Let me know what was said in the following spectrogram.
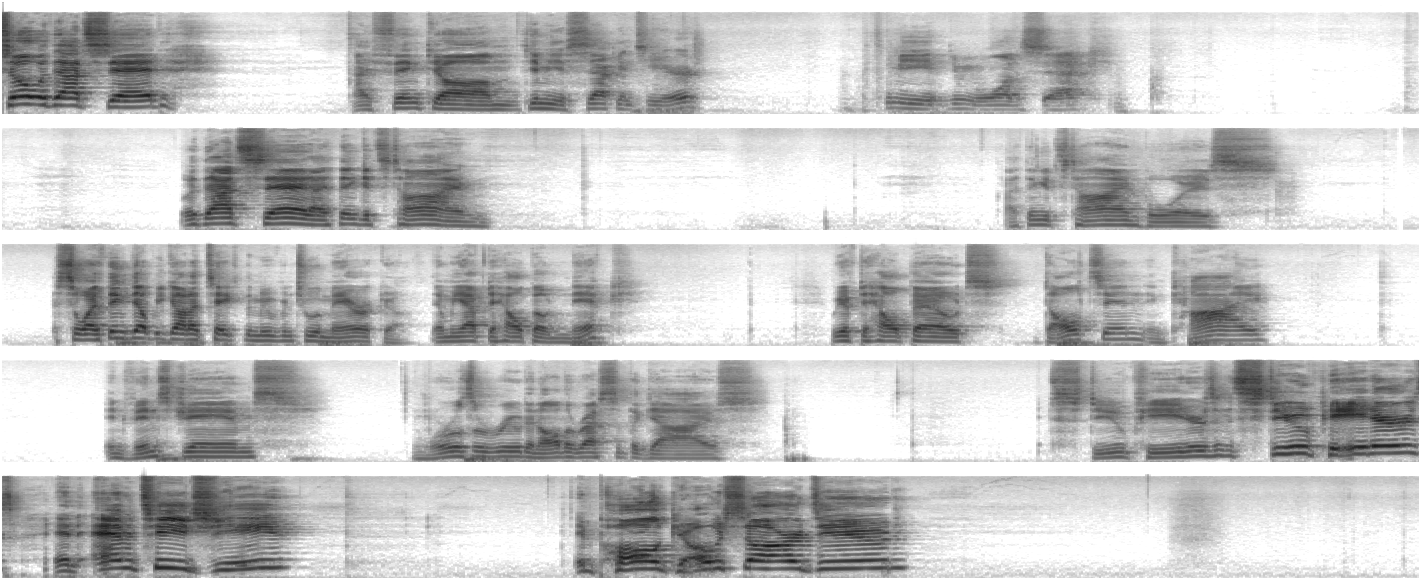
So with that said, I think um give me a second here. Give me give me one sec. With that said, I think it's time. I think it's time, boys. So I think that we got to take the movement to America, and we have to help out Nick. We have to help out Dalton and Kai and Vince James, and Root, and all the rest of the guys. Stu Peters and Stu Peters and MTG and Paul Gosar, dude.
